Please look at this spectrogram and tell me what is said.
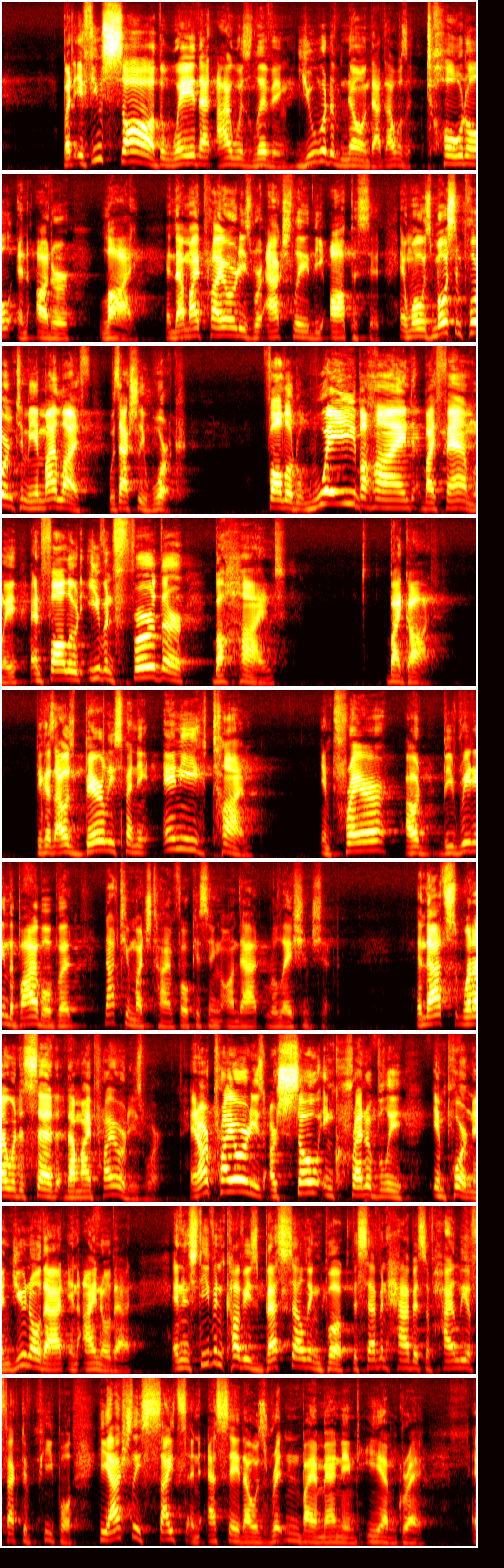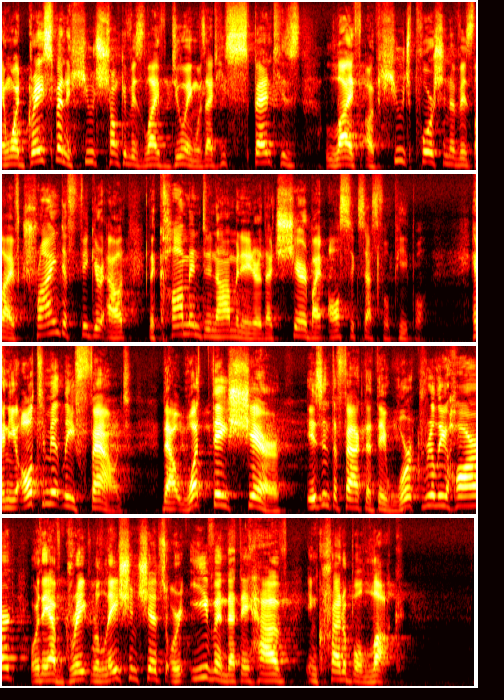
But if you saw the way that I was living, you would have known that that was a total and utter lie. And that my priorities were actually the opposite. And what was most important to me in my life was actually work. Followed way behind by family, and followed even further behind by God. Because I was barely spending any time in prayer. I would be reading the Bible, but not too much time focusing on that relationship. And that's what I would have said that my priorities were. And our priorities are so incredibly important, and you know that, and I know that. And in Stephen Covey's best selling book, The Seven Habits of Highly Effective People, he actually cites an essay that was written by a man named E.M. Gray. And what Gray spent a huge chunk of his life doing was that he spent his life, a huge portion of his life, trying to figure out the common denominator that's shared by all successful people. And he ultimately found that what they share isn't the fact that they work really hard or they have great relationships or even that they have incredible luck.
